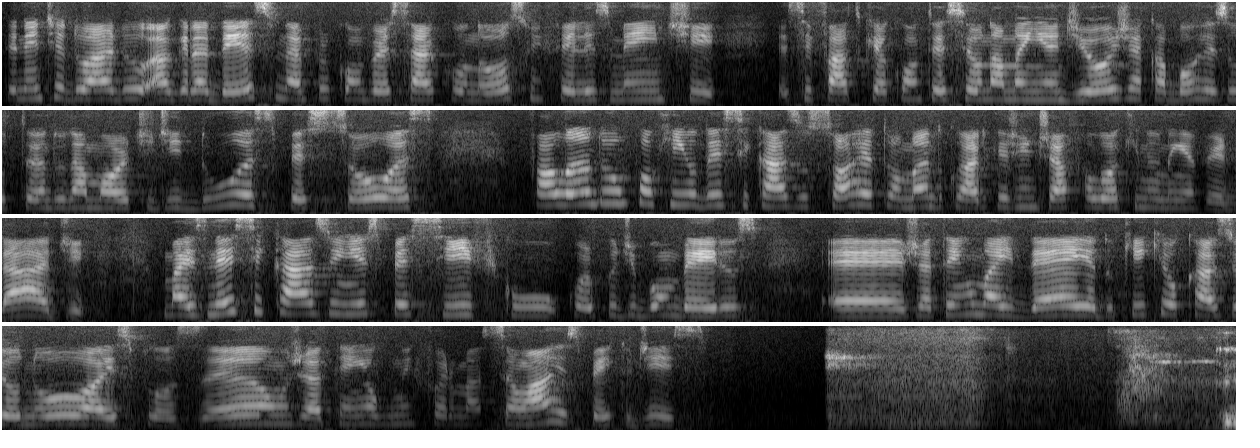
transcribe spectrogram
Tenente Eduardo, agradeço né, por conversar conosco. Infelizmente, esse fato que aconteceu na manhã de hoje acabou resultando na morte de duas pessoas. Falando um pouquinho desse caso, só retomando, claro que a gente já falou aqui no Linha Verdade, mas nesse caso em específico, o Corpo de Bombeiros é, já tem uma ideia do que, que ocasionou a explosão? Já tem alguma informação a respeito disso? É,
